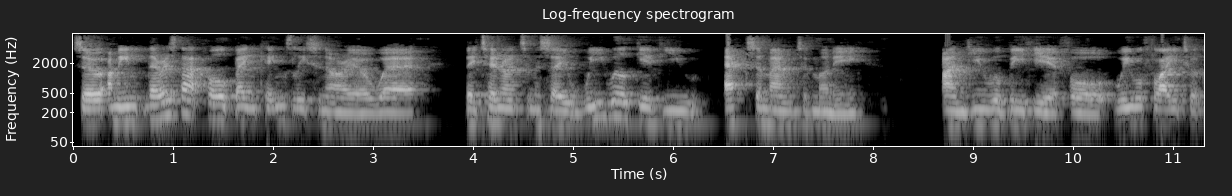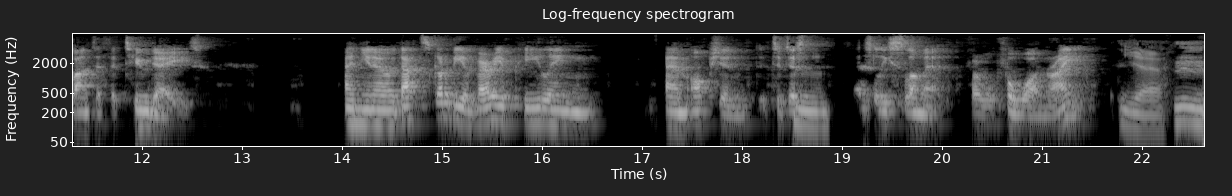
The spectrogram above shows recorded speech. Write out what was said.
So, I mean, there is that whole Ben Kingsley scenario where they turn around to him and say, we will give you X amount of money and you will be here for, we will fly you to Atlanta for two days. And, you know, that's got to be a very appealing um, option to just Mm. essentially slum it for, for one, right? Yeah. Hmm.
